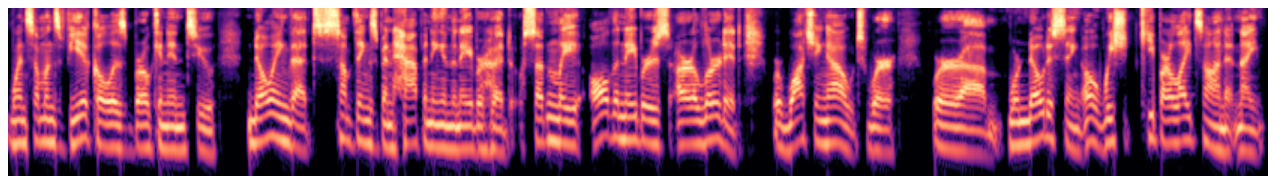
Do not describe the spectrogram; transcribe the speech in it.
when someone's vehicle is broken into, knowing that something's been happening in the neighborhood, suddenly all the neighbors are alerted. We're watching out. We're we're um, we're noticing. Oh, we should keep our lights on at night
